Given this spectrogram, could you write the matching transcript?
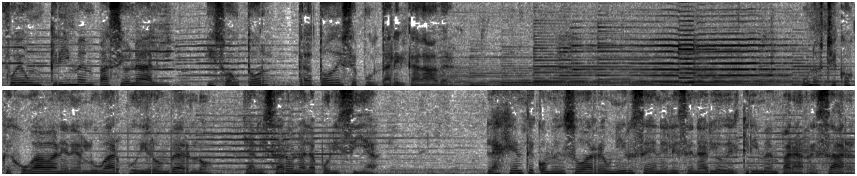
Fue un crimen pasional y su autor trató de sepultar el cadáver. Unos chicos que jugaban en el lugar pudieron verlo y avisaron a la policía. La gente comenzó a reunirse en el escenario del crimen para rezar,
